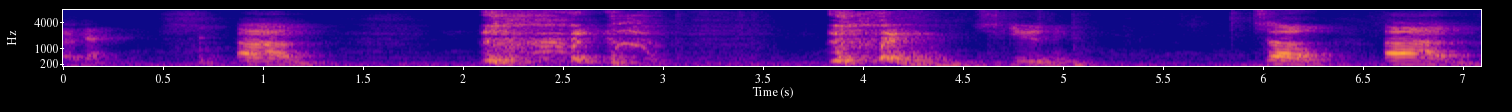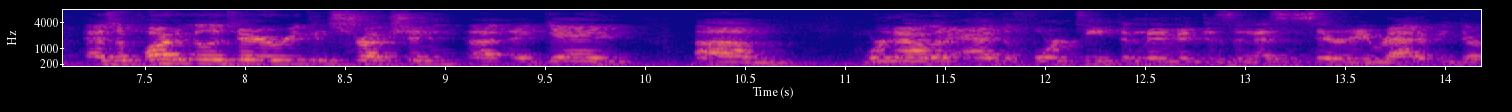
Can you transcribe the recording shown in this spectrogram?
Okay. Um, excuse me. So, um, as a part of military reconstruction, uh, again, um, we're now going to add the 14th Amendment as a necessary ratifi- the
